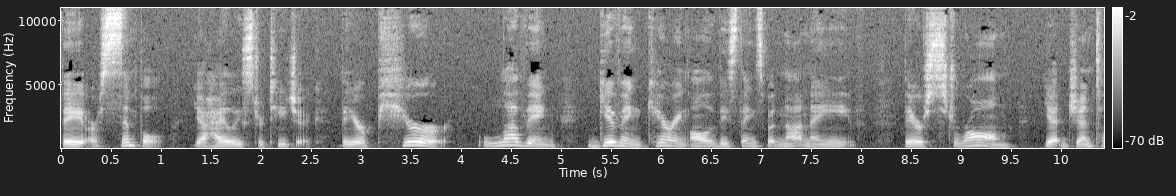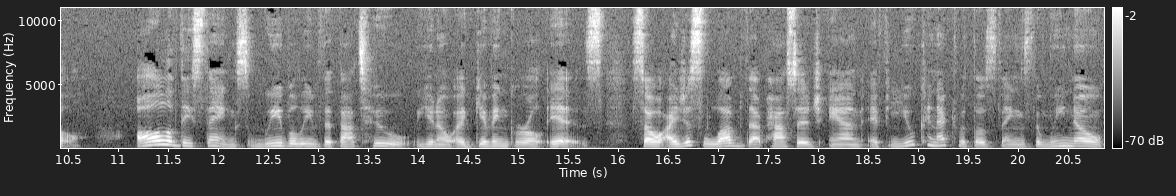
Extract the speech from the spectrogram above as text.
They are simple yet highly strategic. They are pure, loving, giving, caring, all of these things, but not naive. They are strong yet gentle. All of these things, we believe that that's who, you know, a giving girl is. So I just loved that passage. And if you connect with those things, then we know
